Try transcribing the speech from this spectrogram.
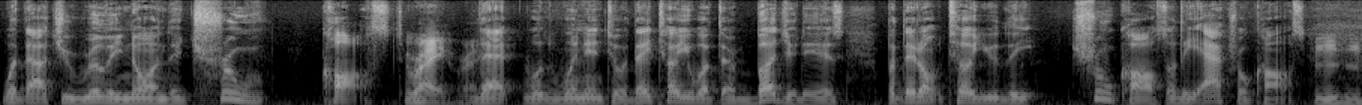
without you really knowing the true cost right right that was went into it. They tell you what their budget is, but they don't tell you the true cost or the actual cost. Mm-hmm.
